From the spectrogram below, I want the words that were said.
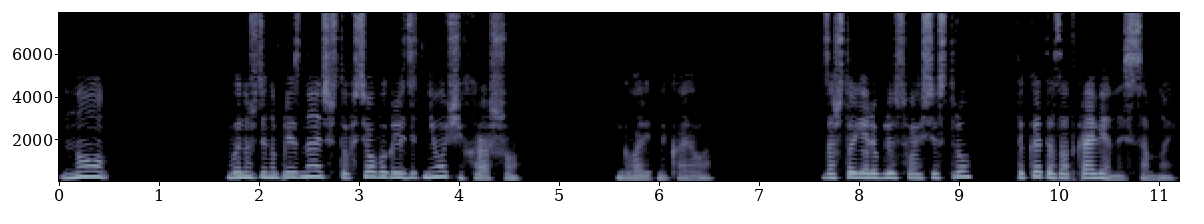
Но вынуждена признать, что все выглядит не очень хорошо, говорит Микаэла. За что я люблю свою сестру, так это за откровенность со мной.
